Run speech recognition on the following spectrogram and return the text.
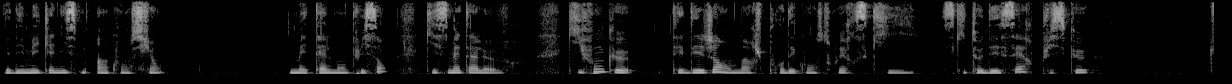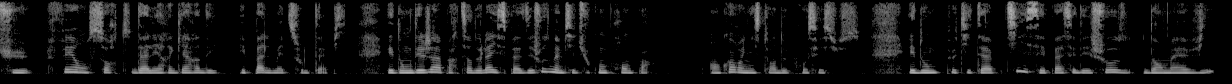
il y a des mécanismes inconscients mais tellement puissants, qui se mettent à l'œuvre, qui font que tu es déjà en marche pour déconstruire ce qui, ce qui te dessert, puisque tu fais en sorte d'aller regarder et pas le mettre sous le tapis. Et donc déjà à partir de là, il se passe des choses, même si tu comprends pas. Encore une histoire de processus. Et donc petit à petit, il s'est passé des choses dans ma vie.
